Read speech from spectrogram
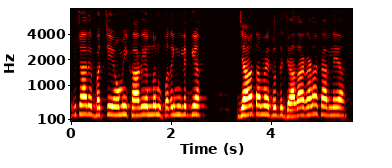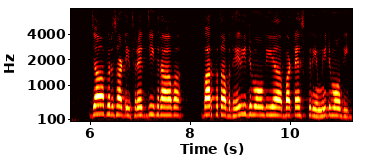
ਵਿਚਾਰੇ ਬੱਚੇ ਉਵੇਂ ਹੀ ਖਾ ਗਏ, ਉਹਨਾਂ ਨੂੰ ਪਤਾ ਹੀ ਨਹੀਂ ਲੱਗਿਆ। ਜਾਂ ਤਾਂ ਮੈਂ ਦੁੱਧ ਜ਼ਿਆਦਾ ਗਾੜਾ ਕਰ ਲਿਆ, ਜਾਂ ਫਿਰ ਸਾਡੀ ਫਰਿੱਜ ਹੀ ਖਰਾਬ ਆ। ਬਰਫ਼ ਤਾਂ ਬਥੇਰੀ ਜਮਾਉਂਦੀ ਆ, ਬਟ ਆਈਸਕ੍ਰੀਮ ਨਹੀਂ ਜਮਾਉਂਦੀ।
